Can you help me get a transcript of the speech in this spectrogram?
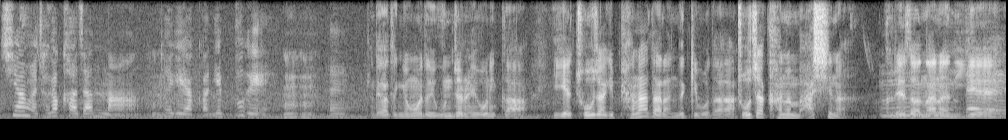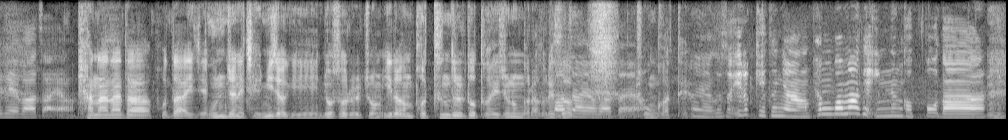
취향을 저격하지 않나. 음. 되게 약간 예쁘게. 응, 응. 네. 내 같은 경우에도 운전을 해보니까 이게 조작이 편하다라는 느낌보다 조작하는 맛이 나. 그래서 음, 나는 이게 네네 맞아요. 편안하다보다 이제 운전의 재미적인 요소를 좀 이런 버튼들도 더해 주는 거라. 그래서 맞아요, 맞아요. 좋은 것 같아. 네, 그래서 이렇게 그냥 평범하게 있는 것보다 음.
